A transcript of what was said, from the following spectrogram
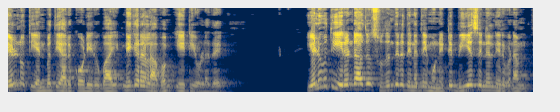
எழுநூத்தி எண்பத்தி ஆறு கோடி ரூபாய் நிகர லாபம் ஈட்டியுள்ளது. எழுபத்தி இரண்டாவது சுதந்திர தினத்தை முன்னிட்டு பிஎஸ்என்எல் நிறுவனம்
